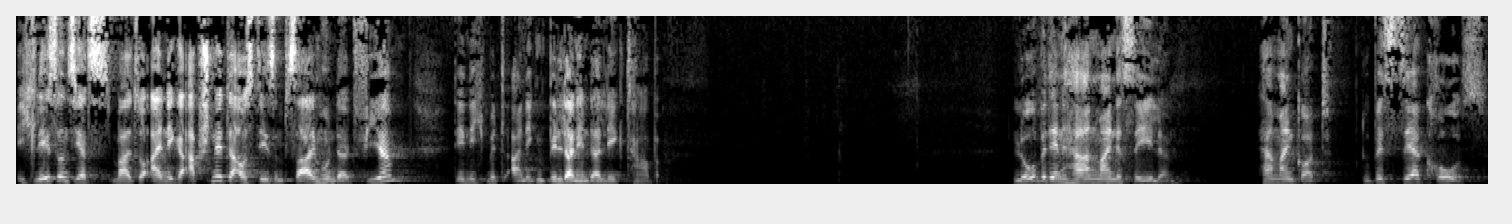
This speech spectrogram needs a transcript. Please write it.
Ich lese uns jetzt mal so einige Abschnitte aus diesem Psalm 104, den ich mit einigen Bildern hinterlegt habe. Lobe den Herrn meine Seele. Herr mein Gott, du bist sehr groß.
